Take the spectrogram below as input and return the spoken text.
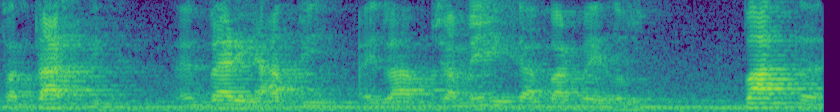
fantastic. I'm very happy. I love Jamaica, Barbados. But uh,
